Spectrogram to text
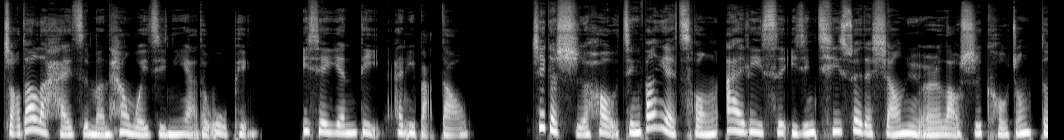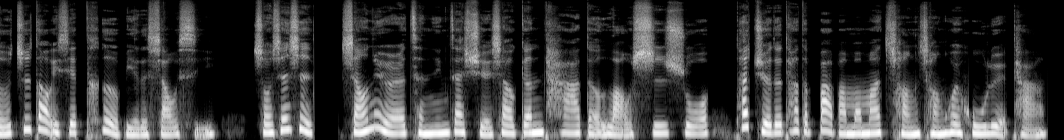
找到了孩子们和维吉尼亚的物品，一些烟蒂和一把刀。这个时候，警方也从爱丽丝已经七岁的小女儿老师口中得知到一些特别的消息。首先是小女儿曾经在学校跟她的老师说，她觉得她的爸爸妈妈常常会忽略她，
